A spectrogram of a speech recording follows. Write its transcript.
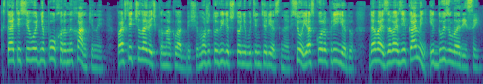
Кстати, сегодня похороны Ханкиной. Пошли человечка на кладбище, может, увидит что-нибудь интересное. Все, я скоро приеду. Давай, завози камень и дуй за Ларисой».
